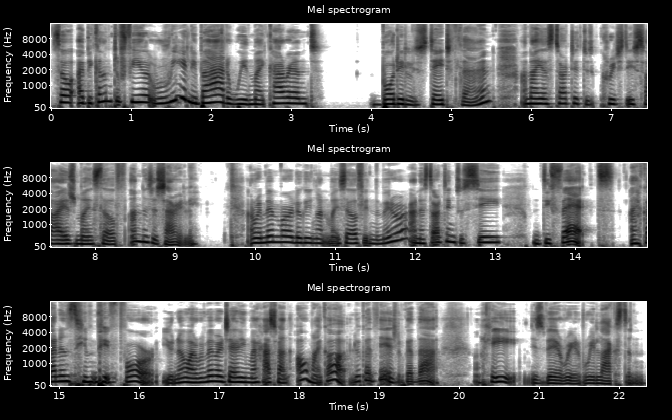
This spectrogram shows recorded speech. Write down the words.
So I began to feel really bad with my current bodily state then, and I started to criticize myself unnecessarily. I remember looking at myself in the mirror and starting to see defects I hadn't seen before. You know, I remember telling my husband, Oh my God, look at this, look at that. And he is very relaxed and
